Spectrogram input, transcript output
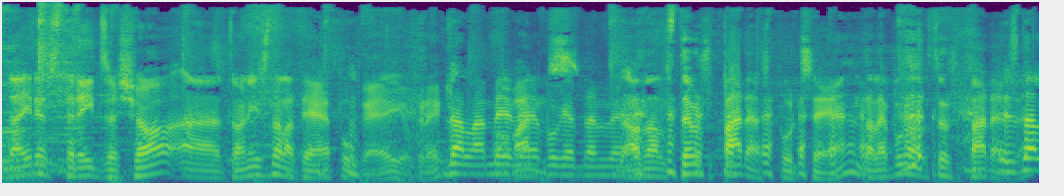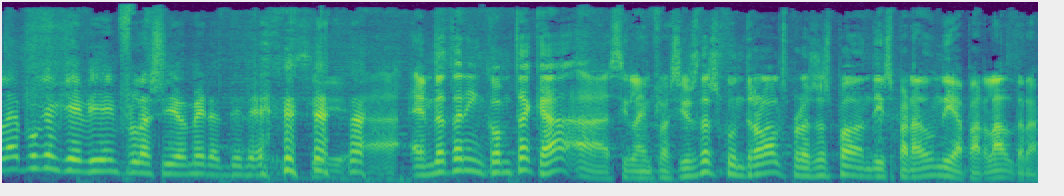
Dire Straits, això, eh, Toni, és de la teva època, eh, jo crec. De la meva O època, també. O dels teus pares, potser, eh? De l'època dels teus pares. És de l'època en què hi havia inflació, mira, et diré. Sí, eh, hem de tenir en compte que eh, si la inflació es descontrola, els preus es poden disparar d'un dia per l'altre.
